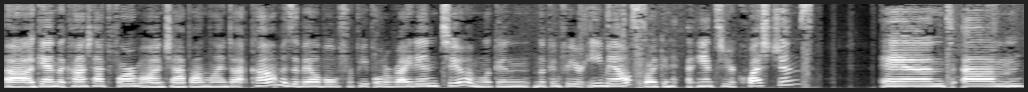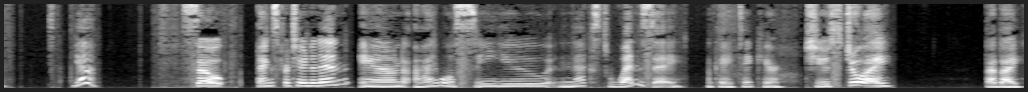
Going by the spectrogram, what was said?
Uh, again, the contact form on chaponline.com is available for people to write into. I'm looking looking for your emails so I can answer your questions. And um, yeah, so thanks for tuning in, and I will see you next Wednesday. Okay, take care. Choose joy. Bye bye.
